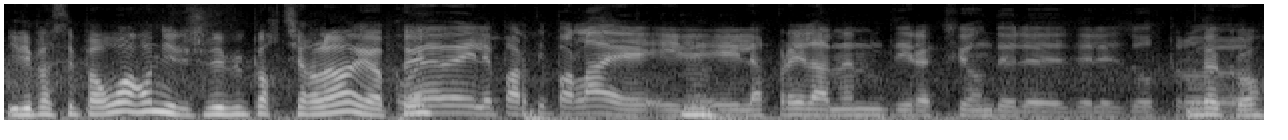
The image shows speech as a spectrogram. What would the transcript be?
Il est passé par où Aaron Je l'ai vu partir là et après Ouais, ouais, il est parti par là et, et- Hmm. et il a pris la même direction de les, de les autres. euh, D'accord.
